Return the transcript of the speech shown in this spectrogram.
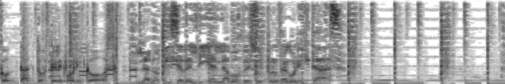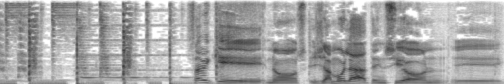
Contactos telefónicos. La noticia del día en la voz de sus protagonistas. ¿Sabe que nos llamó la atención? eh,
